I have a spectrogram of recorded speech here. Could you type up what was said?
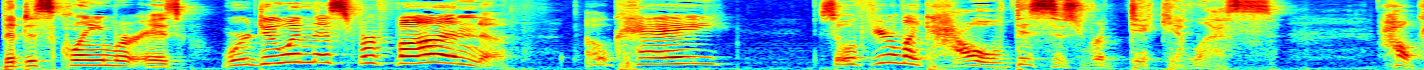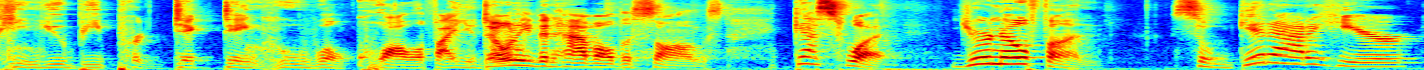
the disclaimer is we're doing this for fun. Okay? So if you're like, how this is ridiculous. How can you be predicting who will qualify? You don't even have all the songs. Guess what? You're no fun. So get out of here.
